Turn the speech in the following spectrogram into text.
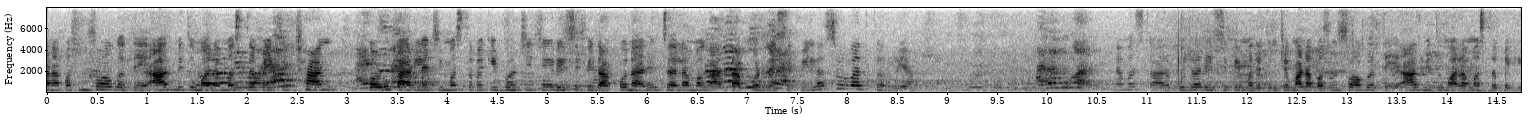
मनापासून स्वागत आहे. आज मी तुम्हाला मस्तपैकी छान कडू कारल्याची मस्तपैकी भजीची रेसिपी दाखवणार आहे. चला मग आता आपण रेसिपीला सुरुवात करूया. नमस्कार पूजा रेसिपीमध्ये तुमच्या मनापासून स्वागत आहे. आज मी तुम्हाला मस्तपैकी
